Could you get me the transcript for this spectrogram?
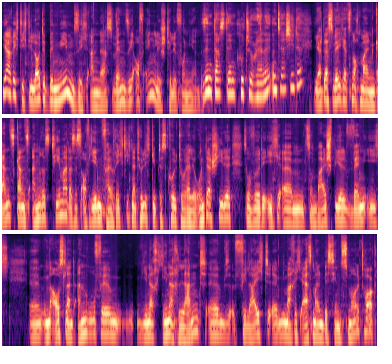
Ja, richtig. Die Leute benehmen sich anders, wenn sie auf Englisch telefonieren. Sind das denn kulturelle Unterschiede? Ja, das wäre jetzt noch mal ein ganz ganz, ganz anderes Thema. Das ist auf jeden Fall richtig. Natürlich gibt es kulturelle Unterschiede. So würde ich ähm, zum Beispiel, wenn ich äh, im Ausland anrufe, je nach, je nach Land, äh, vielleicht äh, mache ich erstmal ein bisschen Smalltalk.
